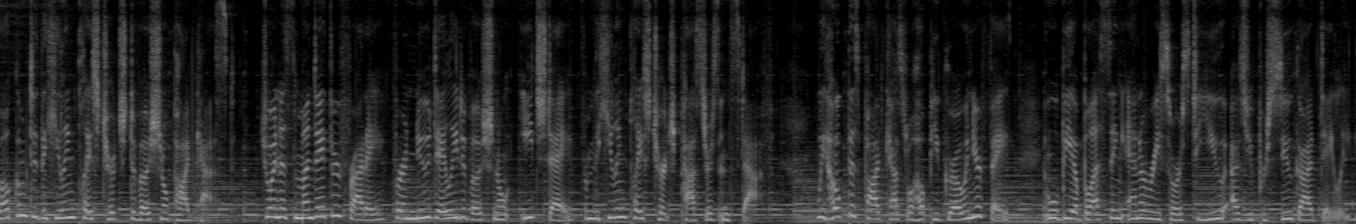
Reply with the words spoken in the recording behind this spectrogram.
Welcome to the Healing Place Church Devotional Podcast. Join us Monday through Friday for a new daily devotional each day from the Healing Place Church pastors and staff. We hope this podcast will help you grow in your faith and will be a blessing and a resource to you as you pursue God daily.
